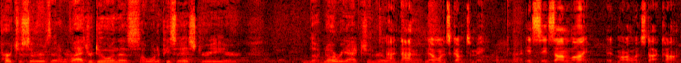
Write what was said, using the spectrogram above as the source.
purchasers that I'm glad you're doing this, I want a piece of history, or no, no reaction really? Not, not, no one's come to me. Okay. It's, it's online at marlins.com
